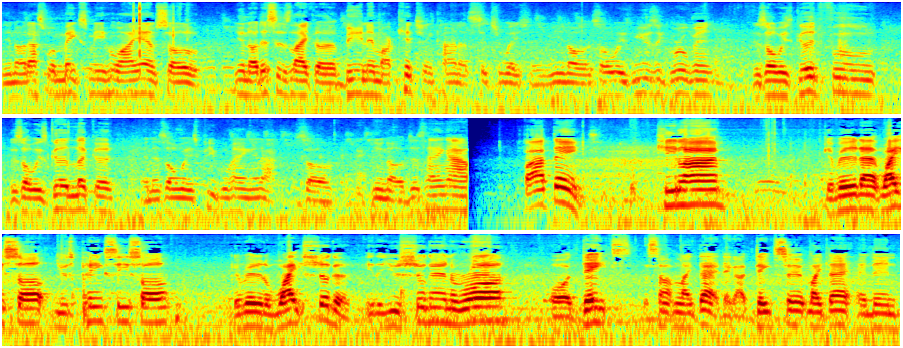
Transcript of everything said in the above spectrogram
You know, that's what makes me who I am. So, you know, this is like a being in my kitchen kind of situation. You know, it's always music grooving. There's always good food. There's always good liquor, and there's always people hanging out. So, you know, just hang out. Five things: key lime. Get rid of that white salt. Use pink sea salt. Get rid of the white sugar. Either use sugar in the raw or dates or something like that. They got date syrup like that, and then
